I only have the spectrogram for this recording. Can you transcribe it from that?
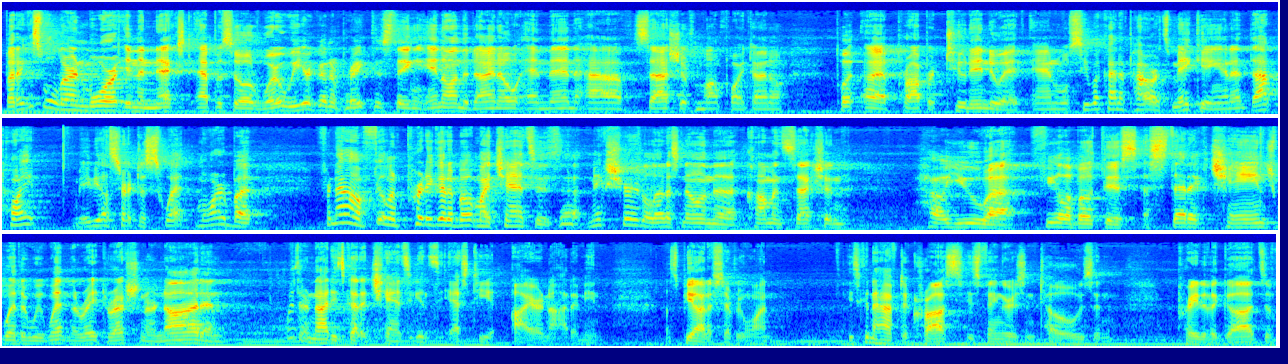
But I guess we'll learn more in the next episode where we are going to break this thing in on the dyno and then have Sasha from On Point Dyno put a proper tune into it and we'll see what kind of power it's making. And at that point, maybe I'll start to sweat more, but for now, I'm feeling pretty good about my chances. Uh, make sure to let us know in the comments section how you uh, feel about this aesthetic change, whether we went in the right direction or not, and whether or not he's got a chance against the STI or not. I mean, let's be honest, everyone. he's going to have to cross his fingers and toes and pray to the gods of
